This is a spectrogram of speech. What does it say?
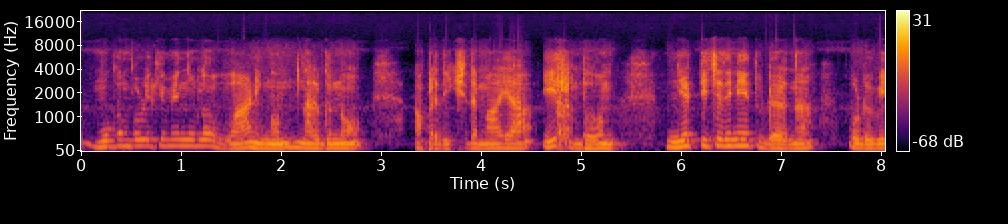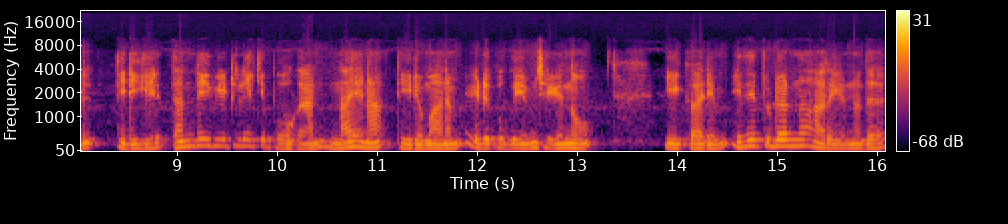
മുഖം പൊളിക്കുമെന്നുള്ള വാണിങ്ങും നൽകുന്നു. അപ്രതീക്ഷിതമായ ഈ സംഭവം ഞെട്ടിച്ചതിനെ തുടർന്ന് ഒടുവിൽ തിരികെ തന്റെ വീട്ടിലേക്ക് പോകാൻ നയന തീരുമാനം എടുക്കുകയും ചെയ്യുന്നു. ഈ കാര്യം ഇതേ തുടർന്ന് അറിയുന്നത്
